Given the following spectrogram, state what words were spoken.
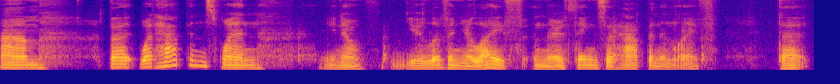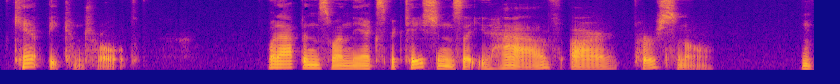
Um, but what happens when, you know, you're living your life and there are things that happen in life that can't be controlled? What happens when the expectations that you have are personal?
